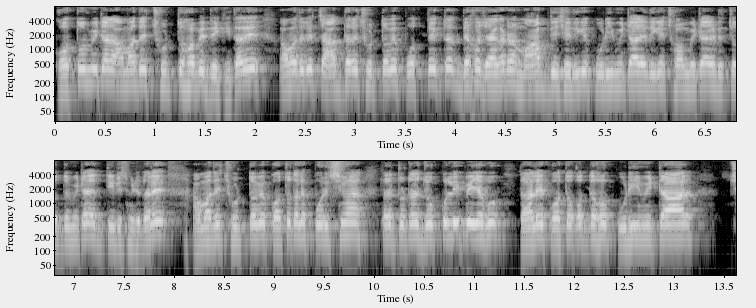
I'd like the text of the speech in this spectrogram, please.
কত মিটার আমাদের ছুটতে হবে দেখি। তাহলে আমাদেরকে চারধারে ছুটতে হবে। প্রত্যেকটা, দেখো জায়গাটার মাপ দিয়েছে। এদিকে কুড়ি মিটার, এদিকে ছ মিটার, এদিকে চোদ্দ মিটার তিরিশ মিটার। তাহলে আমাদের ছুটতে হবে কত? তাহলে পরিসীমা, তাহলে টোটাল যোগ করলেই পেয়ে যাব। তাহলে কত কত? দেখো, কুড়ি মিটার, ছ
